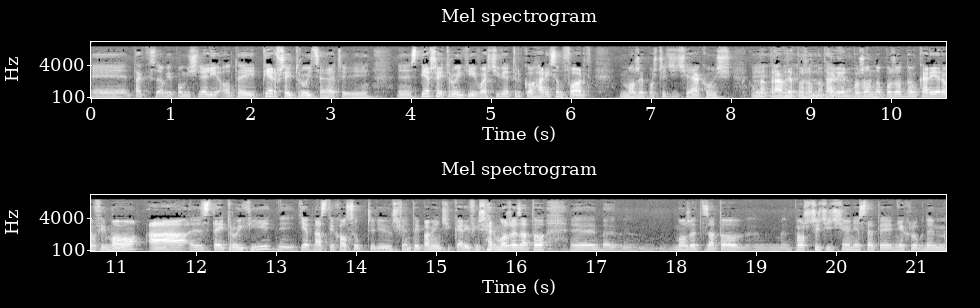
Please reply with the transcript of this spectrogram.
e, tak sobie pomyśleli o tej pierwszej trójce, czyli e, z pierwszej trójki właściwie tylko Harrison Ford może poszczycić się jakąś Taką naprawdę porządną tak, karierą, Porządną, no. porządną karierą filmową, a z tej trójki jedna z tych osób, czyli już świętej pamięci Carrie Fisher, może za to może za to poszczycić się niestety niechlubnym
